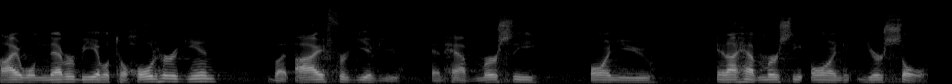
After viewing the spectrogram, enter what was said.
I will never be able to hold her again, but I forgive you and have mercy on you, and I have mercy on your soul.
